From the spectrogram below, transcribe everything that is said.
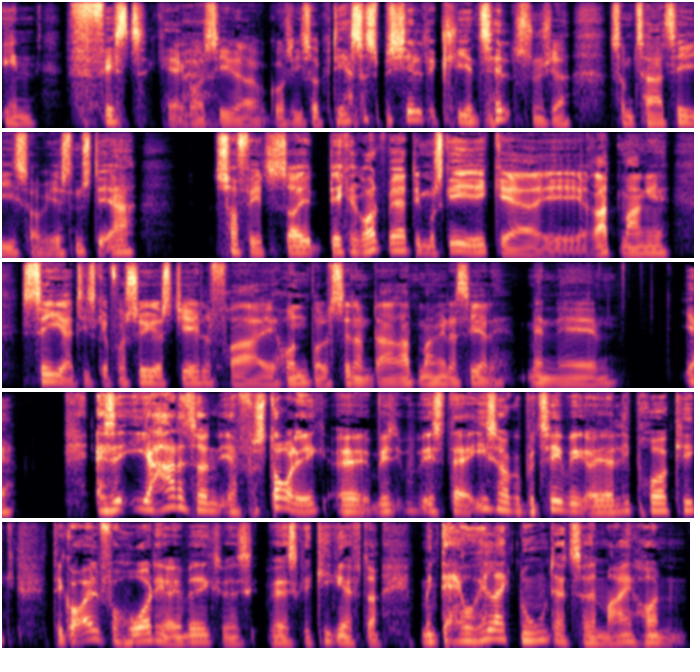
en fest, kan jeg ja. godt sige, der gå til ishockey. Det er så specielt et klientel, synes jeg, som tager til ishockey. Jeg synes, det er så fedt. Så det kan godt være, at det måske ikke er øh, ret mange seere, de skal forsøge at stjæle fra øh, håndbold, selvom der er ret mange, der ser det. Men øh, Altså, jeg har det sådan, jeg forstår det ikke. Øh, hvis, hvis der er ishockey på tv, og jeg lige prøver at kigge, det går alt for hurtigt, og jeg ved ikke, hvad jeg skal kigge efter. Men der er jo heller ikke nogen, der har taget mig i hånden,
